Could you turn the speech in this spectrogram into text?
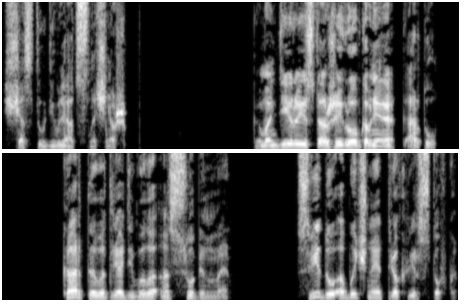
Сейчас ты удивляться начнешь. Командиры и старший групп ко мне, карту. Карта в отряде была особенная. С виду обычная трехверстовка.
